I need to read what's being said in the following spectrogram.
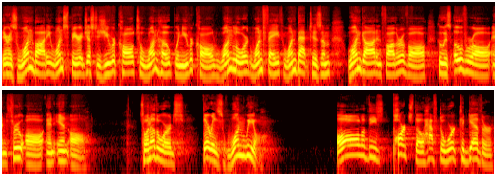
There is one body, one Spirit, just as you were called to one hope when you were called, one Lord, one faith, one baptism, one God and Father of all, who is over all and through all and in all. So, in other words, there is one wheel. All of these parts, though, have to work together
